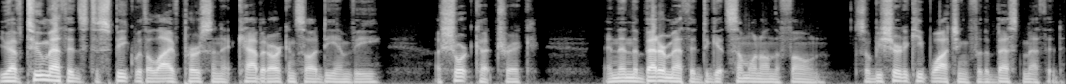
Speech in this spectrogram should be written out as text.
You have two methods to speak with a live person at Cabot, Arkansas DMV a shortcut trick, and then the better method to get someone on the phone. So be sure to keep watching for the best method.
